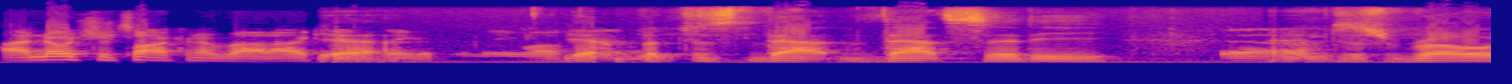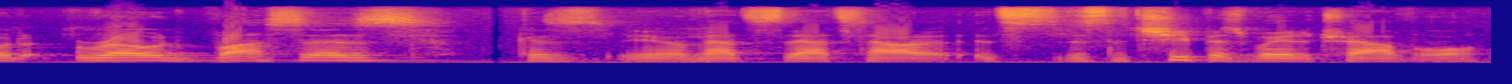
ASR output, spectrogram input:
I know what you're talking about. I can't Yeah. think of the name of yeah, but just that that city Yeah. and just road road buses because you know that's that's how it's just the cheapest way to travel.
